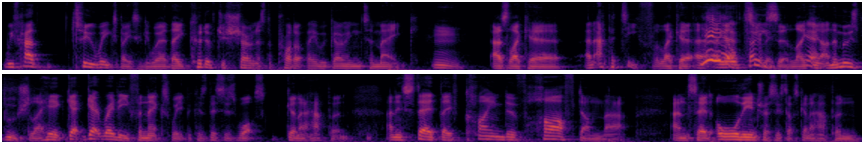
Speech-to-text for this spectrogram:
we've had two weeks basically where they could have just shown us the product they were going to make as like a an aperitif, like a, a, Mm. Yeah, a yeah, totally. teaser, like Yeah. you know, and amuse-bouche, like here, get get ready for next week because this is what's gonna happen. And instead, they've kind of half done that and said all the interesting stuff's gonna happen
